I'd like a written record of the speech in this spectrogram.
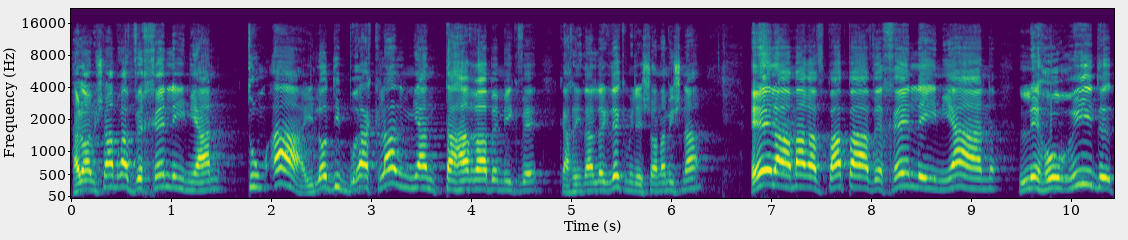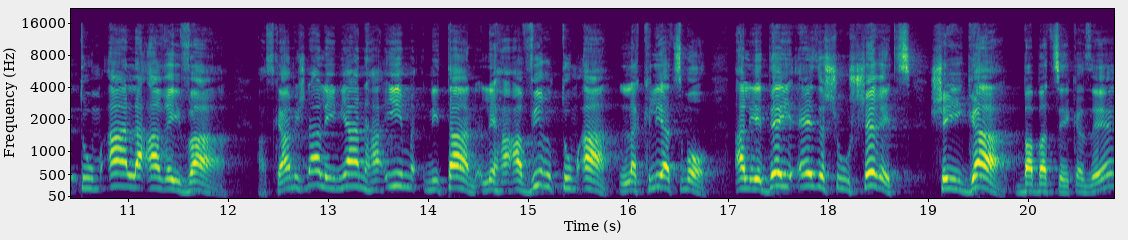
הלא המשנה אמרה וכן לעניין טומאה, היא לא דיברה כלל עניין טהרה במקווה, כך ניתן לדקדק מלשון המשנה. אלא אמר רב פאפא וכן לעניין להוריד טומאה לערבה. אז כאן המשנה לעניין האם ניתן להעביר טומאה לכלי עצמו על ידי איזשהו שרץ שיגע בבצק הזה,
